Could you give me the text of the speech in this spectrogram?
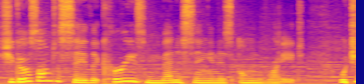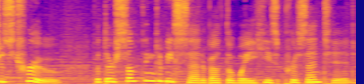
She goes on to say that Curry's menacing in his own right, which is true, but there's something to be said about the way he's presented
